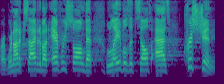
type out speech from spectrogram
Right? We're not excited about every song that labels itself as Christian.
